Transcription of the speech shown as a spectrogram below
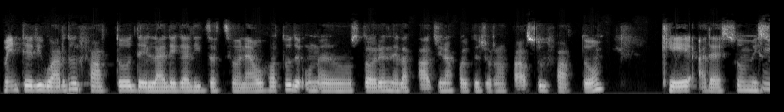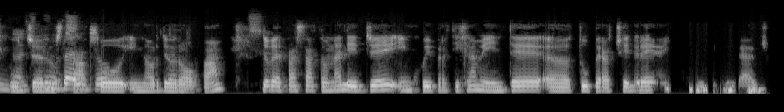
Mentre riguardo il fatto della legalizzazione, avevo fatto de- una, una storia nella pagina qualche giorno fa sul fatto che adesso mi sfugge in lo in Stato in Nord Belgio. Europa, sì. dove è passata una legge in cui praticamente uh, tu per accedere in Belgio,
